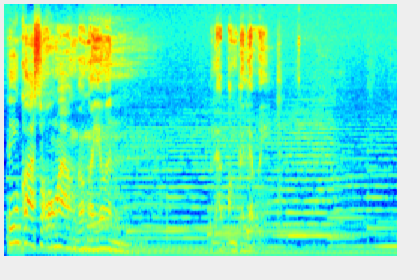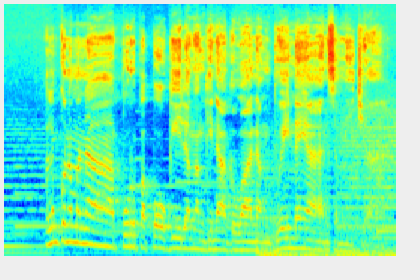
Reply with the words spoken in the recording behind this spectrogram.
Eh, yung kaso ko nga hanggang ngayon, wala pang galaw eh. Alam ko naman na puro papogi lang ang ginagawa ng Dwayne na yan sa media.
